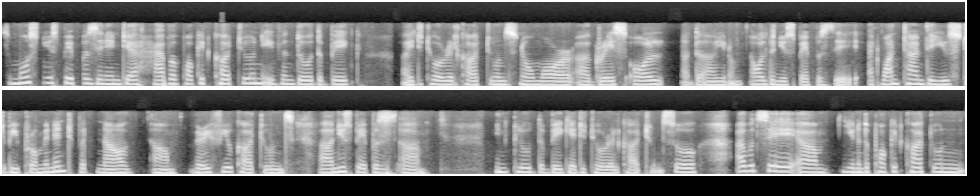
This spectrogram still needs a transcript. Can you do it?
So most newspapers in India have a pocket cartoon, even though the big editorial cartoons no more uh, grace all the you know all the newspapers they at one time they used to be prominent but now um, very few cartoons uh, newspapers um, include the big editorial cartoons. So i would say um, you know the pocket cartoon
